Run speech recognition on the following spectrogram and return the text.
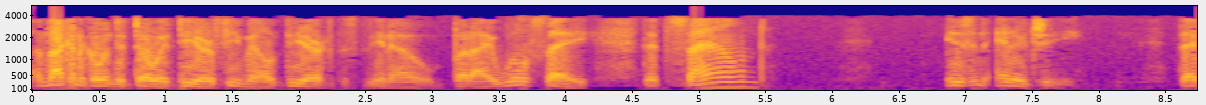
I'm not going to go into doe deer, female deer, you know, but I will say that sound is an energy that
